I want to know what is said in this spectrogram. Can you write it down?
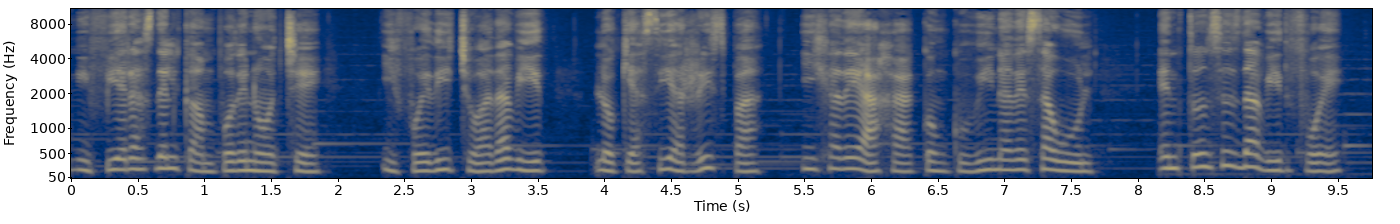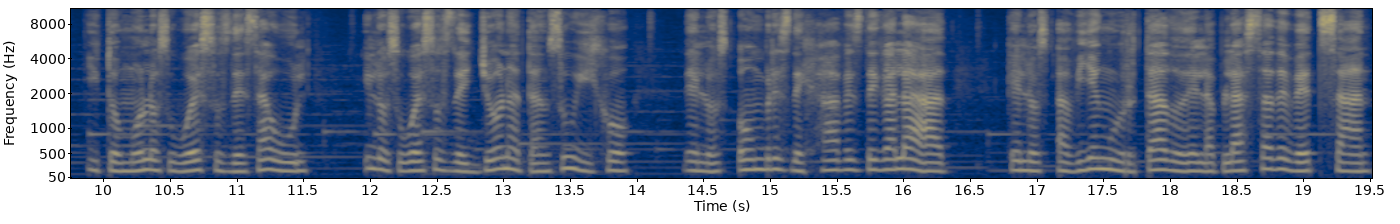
ni fieras del campo de noche. Y fue dicho a David lo que hacía Rispa, hija de Aja, concubina de Saúl. Entonces David fue y tomó los huesos de Saúl y los huesos de Jonathan su hijo, de los hombres de Jabes de Galaad, que los habían hurtado de la plaza de Bet-San,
